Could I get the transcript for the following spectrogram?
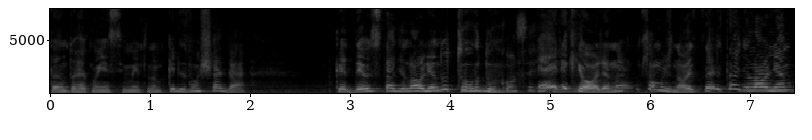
tanto reconhecimento, não, porque eles vão chegar. Porque Deus está de lá olhando tudo. Com certeza. É ele que olha, né? Não somos nós. Então, ele está de lá olhando.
